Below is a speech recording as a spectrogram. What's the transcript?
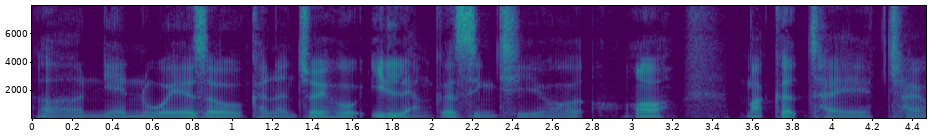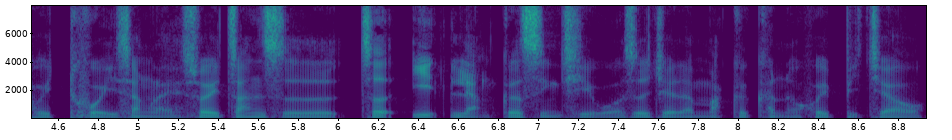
呃年尾的时候，可能最后一两个星期哦哦，马克才才会推上来，所以暂时这一两个星期，我是觉得马克可能会比较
